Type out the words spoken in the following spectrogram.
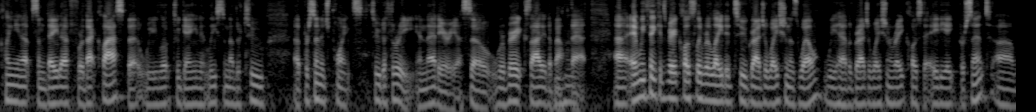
cleaning up some data for that class, but we look to gain at least another two uh, percentage points, two to three in that area. So we're very excited about that. Uh, and we think it's very closely related to graduation as well. We have a graduation rate close to 88%, um,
